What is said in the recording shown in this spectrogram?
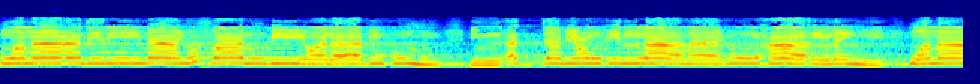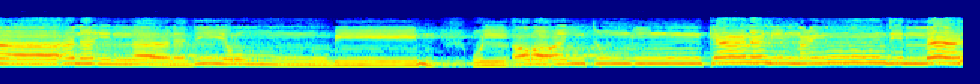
وَمَا أَدْرِي مَا يُفْعَلُ بِي وَلَا بِكُمْ ۖ. إِنْ أَتَّبِعُ إِلَّا مَا يُوحَىٰ إِلَيَّ وَمَا أَنَا إِلَّا نَذِيرٌ مُّبِينٌ. قُلْ أَرَأَيْتُمْ إِن كَانَ مِنْ عِندِ اللَّهِ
